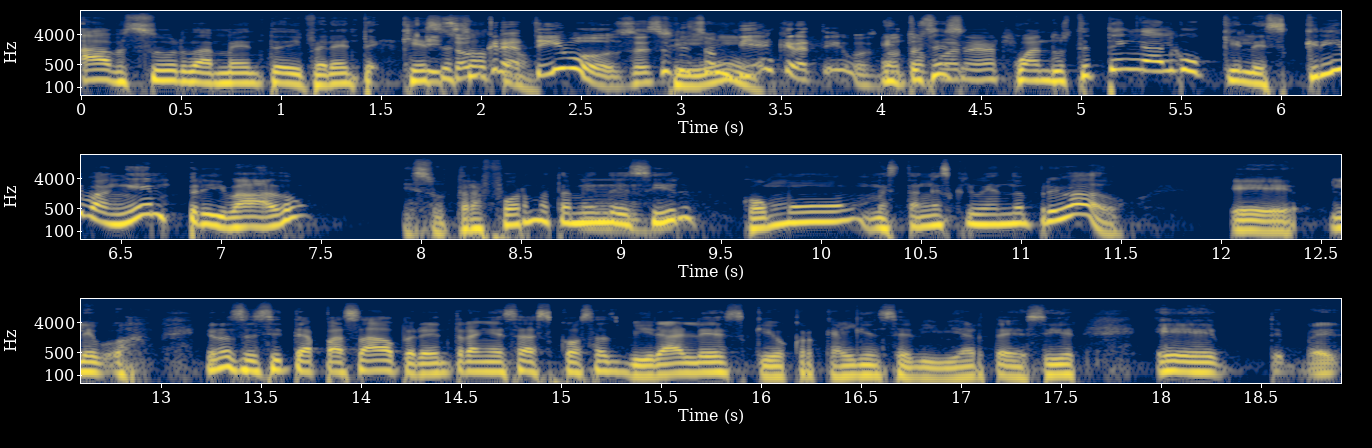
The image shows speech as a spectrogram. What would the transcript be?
absurdamente diferente. ¿Qué Y es son otro? creativos, esos que Sí. son bien creativos. No Entonces, cuando usted tenga algo que le escriban en privado, es otra forma también de decir cómo me están escribiendo en privado. Eh, le- yo no sé si te ha pasado, pero entran esas cosas virales que yo creo que alguien se divierte decir. eh, te- eh,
